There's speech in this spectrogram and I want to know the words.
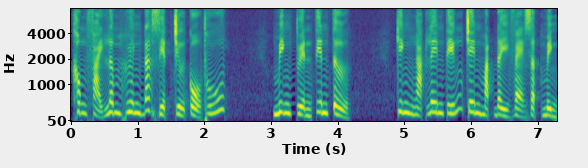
không phải Lâm Huyên đã diệt trừ cổ thú. Minh tuyền tiên tử. Kinh ngạc lên tiếng trên mặt đầy vẻ giật mình.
